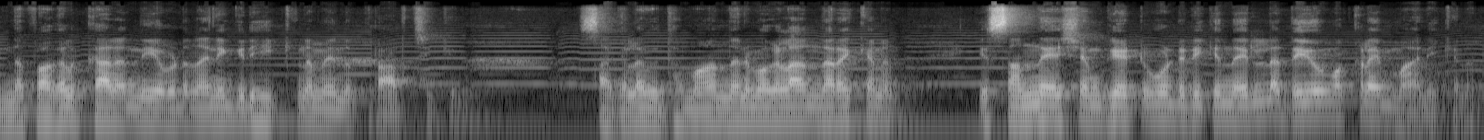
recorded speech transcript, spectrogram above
ഇന്ന് പകൽക്കാലം നീ അവിടെ നിന്ന് അനുഗ്രഹിക്കണമെന്ന് പ്രാർത്ഥിക്കുന്നു. സകലവിധമായ നന്മകളാൽ നിറയ്ക്കണം. ഈ സന്ദേശം കേട്ടുകൊണ്ടിരിക്കുന്ന എല്ലാ ദൈവമക്കളെയും മാനിക്കണം.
